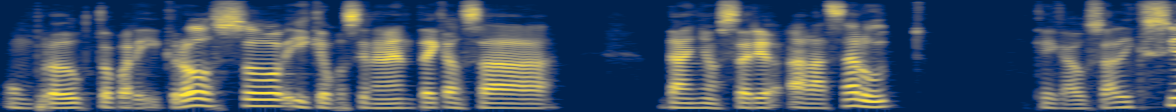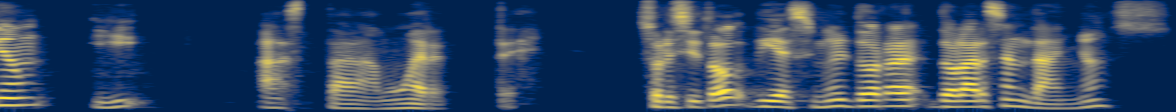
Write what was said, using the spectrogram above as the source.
un producto peligroso y que posiblemente causa daño serio a la salud, que causa adicción y hasta la muerte. Solicitó 10 mil dólares en daños.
